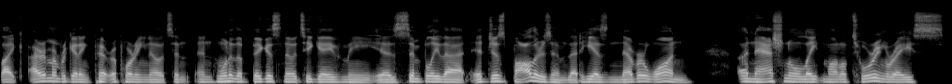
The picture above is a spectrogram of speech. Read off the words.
like I remember getting pit reporting notes and and one of the biggest notes he gave me is simply that it just bothers him that he has never won a national late model touring race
